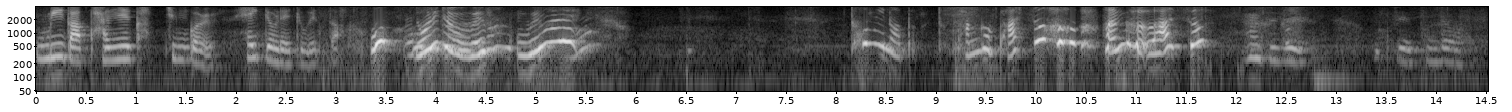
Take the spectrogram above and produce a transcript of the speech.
우리가 방에 갇힌 걸 해결해 주겠다. 어? 너희들 왜, 왜 말해? 톰이나 봐- 방금 봤어? 방금 봤어? 아, 주지. 주지, 진짜 왔어.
